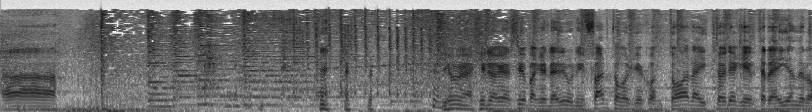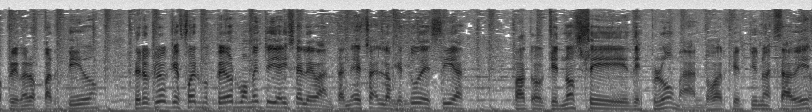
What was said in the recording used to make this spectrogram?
Ah. Yo me imagino que ha sido para que le diera un infarto, porque con toda la historia que traían de los primeros partidos, pero creo que fue el peor momento y ahí se levantan. Eso es lo que tú decías que no se desploman los argentinos esta vez.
